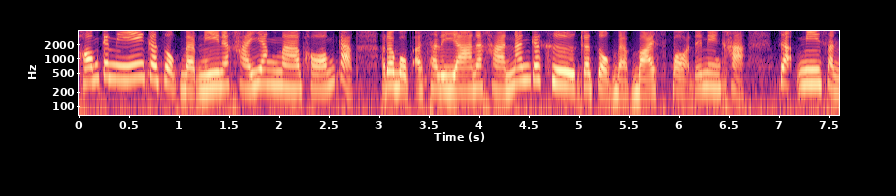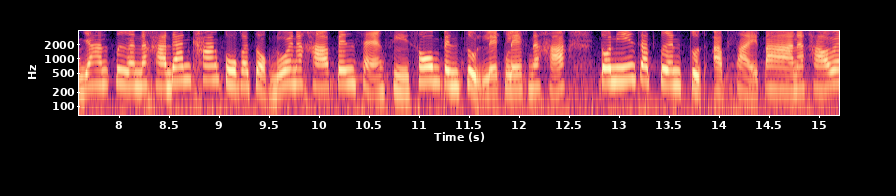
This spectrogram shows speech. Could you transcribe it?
พร้อมกันนี้กระจกแบบนี้นะคะยังมาพร้อมกับระบบอัจฉริยะนะคะ นั่นก็คือกระจกแบบ by spot นั่นเองค่ะ จะมีสัญญาณเตือนนะคะ ด้านข้างตัวกระจกด้วยนะคะ เป็นแสงสีส้มเป็นจุดเล็กๆนะคะ ตัวนี้จะเตือนจุดอับสายตานะคะ เว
